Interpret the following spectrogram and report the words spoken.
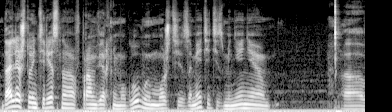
Далее, что интересно, в правом верхнем углу вы можете заметить изменения э,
